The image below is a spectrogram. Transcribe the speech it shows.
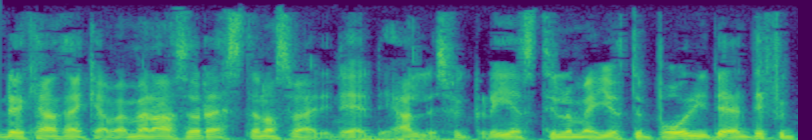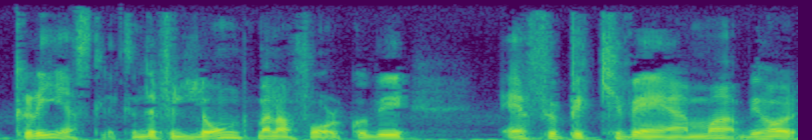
Det kan jag tänka mig. Men alltså resten av Sverige, det det är alldeles för glest. Till och med Göteborg, det är, det är för glest. Liksom. Det är för långt mellan folk och vi är för bekväma. Vi har,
